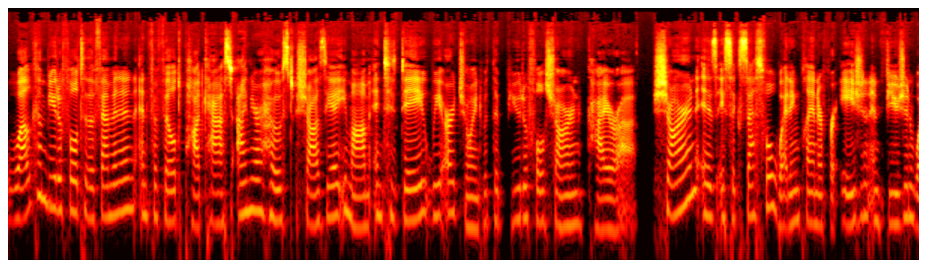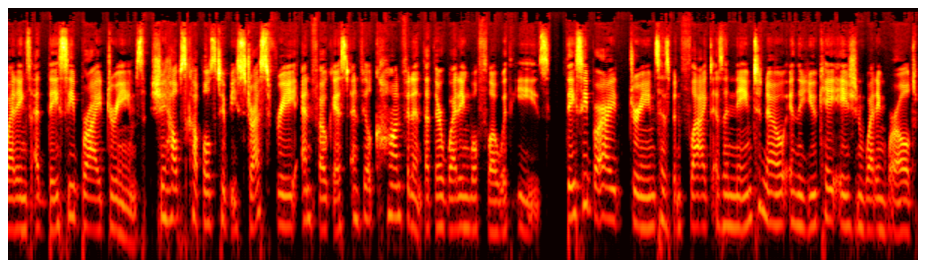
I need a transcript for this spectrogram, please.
Welcome, beautiful, to the Feminine and Fulfilled podcast. I'm your host, Shazia Imam, and today we are joined with the beautiful Sharn Kaira. Sharn is a successful wedding planner for Asian and fusion weddings at Desi Bride Dreams. She helps couples to be stress free and focused and feel confident that their wedding will flow with ease. Desi Bride Dreams has been flagged as a name to know in the UK Asian wedding world.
